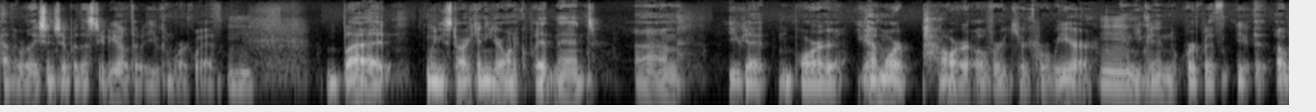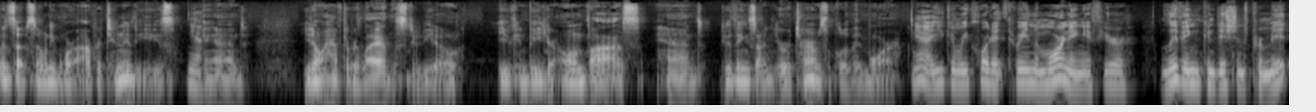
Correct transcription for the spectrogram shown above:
have a relationship with a studio that you can work with. But when you start getting your own equipment, um, you get more you have more power over your career and hmm. you can work with it opens up so many more opportunities Yeah. and you don't have to rely on the studio you can be your own boss and do things on your terms a little bit more Yeah. You can record at three in the morning if your living conditions permit.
